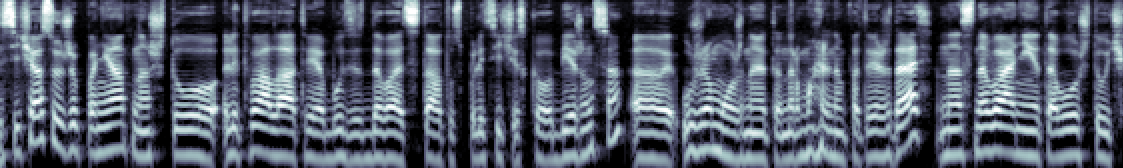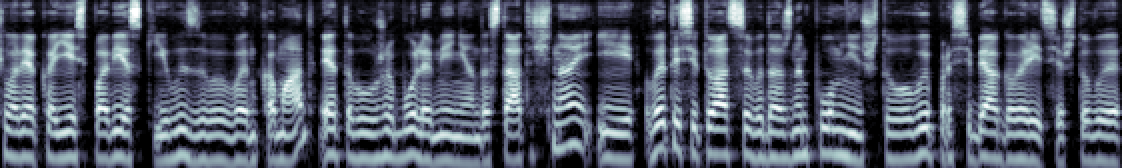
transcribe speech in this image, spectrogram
Сейчас уже понятно, что Литва, Латвия будет давать статус политического беженца. Э, уже можно это нормально подтверждать. На основании того, что у человека есть повестки и вызовы в военкомат, этого уже более-менее достаточно. И в этой ситуации вы должны помнить, что вы про себя говорите, что вы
